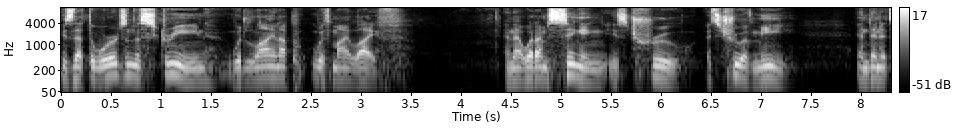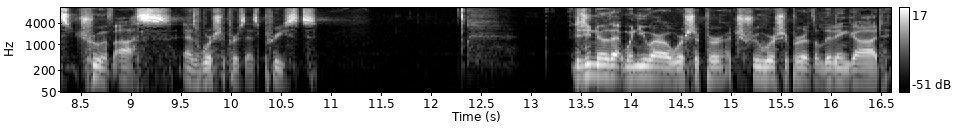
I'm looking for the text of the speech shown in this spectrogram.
is that the words on the screen would line up with my life. And that what I'm singing is true. It's true of me. And then it's true of us as worshipers, as priests. Did you know that when you are a worshiper, a true worshiper of the living God,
